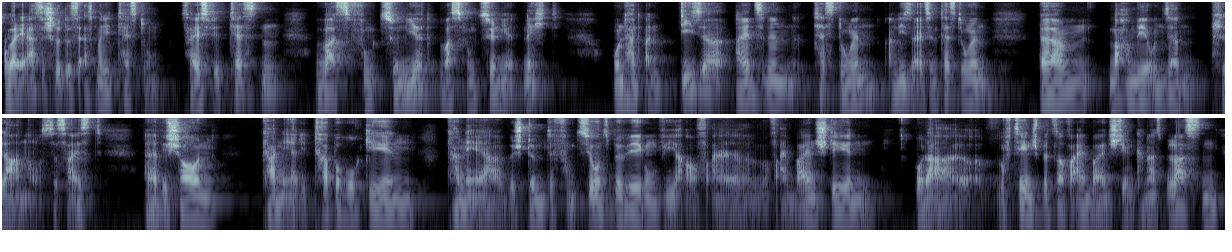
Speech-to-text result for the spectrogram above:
aber der erste Schritt ist erstmal die Testung. Das heißt, wir testen, was funktioniert, was funktioniert nicht. Und halt an dieser einzelnen Testungen, an diese einzelnen Testungen, ähm, machen wir unseren Plan aus. Das heißt, äh, wir schauen, kann er die Treppe hochgehen, kann er bestimmte Funktionsbewegungen wie auf, äh, auf einem Bein stehen oder äh, auf Zehenspitzen auf einem Bein stehen, kann er es belasten,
